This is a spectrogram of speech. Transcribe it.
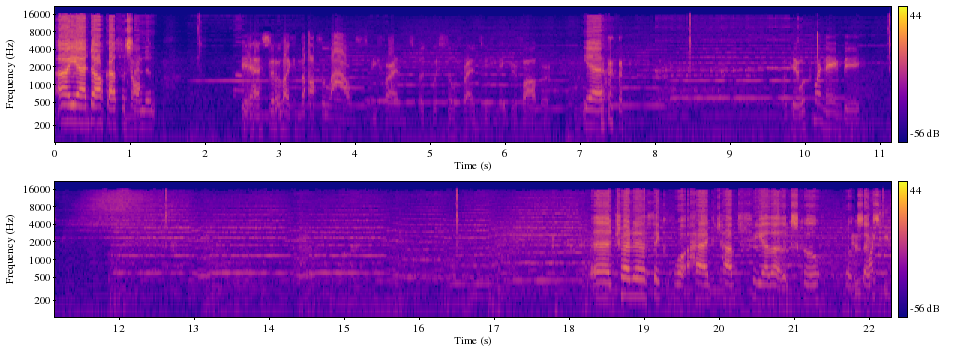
Ah, yeah, dark elf not, ascendant. yeah, so like not allowed to be friends, but we're still friends because you hate your father. Yeah. Okay, what could my name be? Uh, try to think of what hair I could have. Yeah, that looks cool. Looks Is my like. keyboard?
